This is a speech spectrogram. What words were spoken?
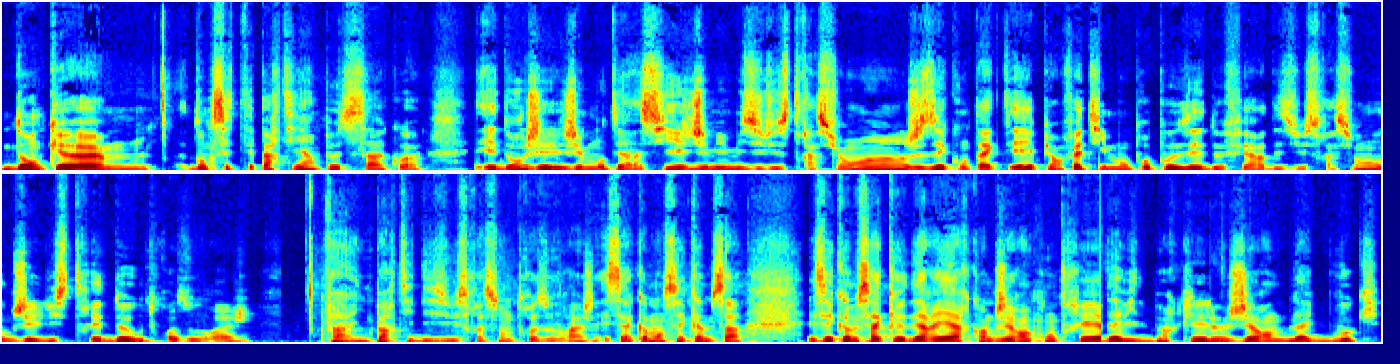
Donc, euh, donc c'était parti un peu de ça, quoi. Et donc, j'ai monté un site, j'ai mis mes illustrations, je les ai contactés, puis en fait, ils m'ont proposé de faire des illustrations. Donc, j'ai illustré deux ou trois ouvrages enfin une partie des illustrations de trois ouvrages. Et ça a commencé comme ça. Et c'est comme ça que derrière, quand j'ai rencontré David Berkeley, le gérant de Black Book,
